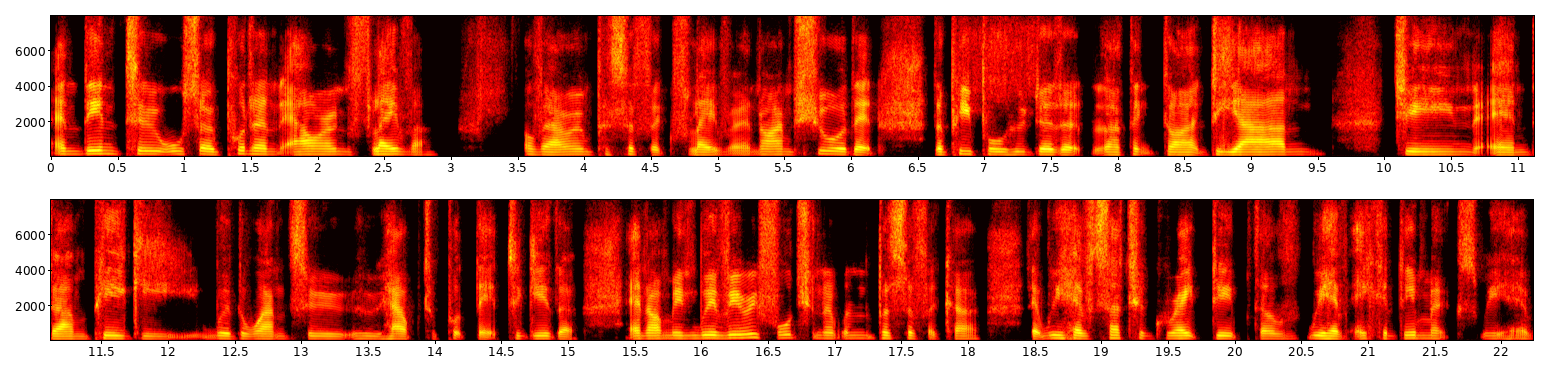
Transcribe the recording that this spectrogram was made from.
and then to also put in our own flavor of our own Pacific flavor. And I'm sure that the people who did it, I think Diane, Jean, and um, Peggy were the ones who, who helped to put that together. And I mean, we're very fortunate in the Pacifica that we have such a great depth of, we have academics, we have,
